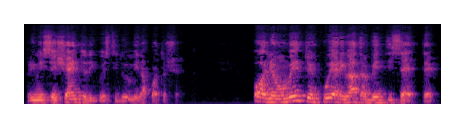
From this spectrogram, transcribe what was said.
primi 600 di questi 2.400. Poi nel momento in cui arrivate a 27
